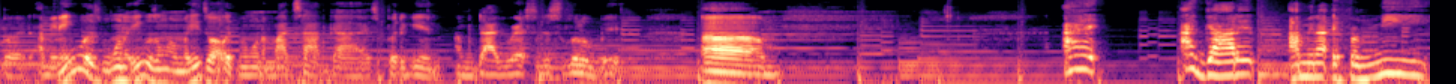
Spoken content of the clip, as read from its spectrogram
But I mean, he was one. Of, he was one. Of my, he's always been one of my top guys. But again, I'm digressing just a little bit. Um, I I got it. I mean, I, for me,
